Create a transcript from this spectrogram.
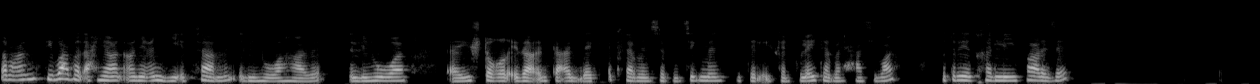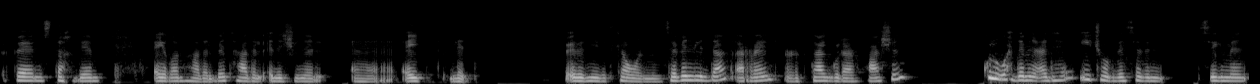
طبعا في بعض الأحيان أنا عندي الثامن اللي هو هذا اللي هو يشتغل إذا أنت عندك أكثر من 7 segment مثل ال calculator بالحاسبات فتريد تخلي فارزة. فنستخدم أيضا هذا ال bit هذا ال additional 8 LED فإذا هي تتكون من 7 ليدات arranged rectangular fashion. كل واحدة من عندها each of the 7 segment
